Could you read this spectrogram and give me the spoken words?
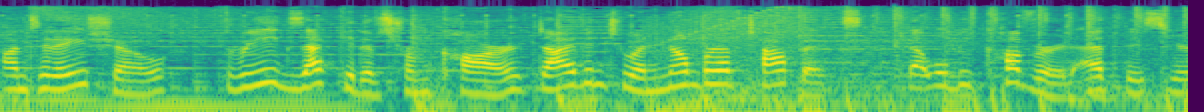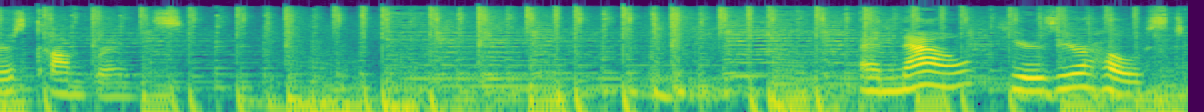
On today's show, three executives from CAR dive into a number of topics that will be covered at this year's conference. And now, here's your host,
